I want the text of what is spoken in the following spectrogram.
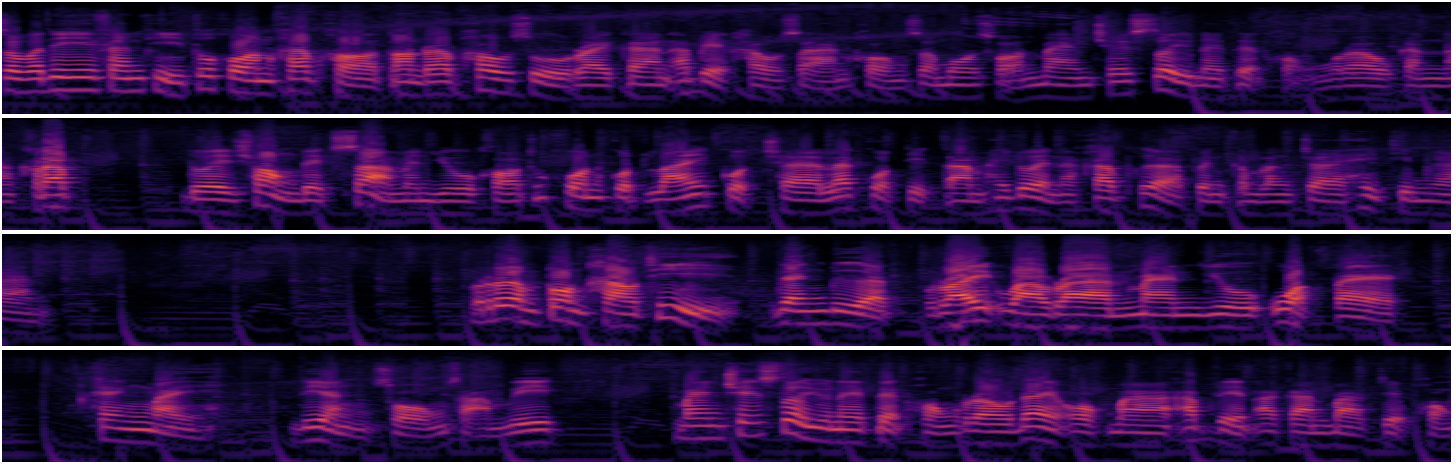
สวัสดีแฟนผีทุกคนครับ ขอต้อนรับเข้าสู่รายการอัปเดตข่าวสารของสโมสรแมนเชสเตอร์ยูไนเต็ดของเรากันนะครับ โดยช่องเด็กซ่าแมนยูขอทุกคนกดไลค์ กดแชร์ และกดติดตามให้ด้วยนะครับ เพื่อเป็นกำลังใจให้ทีมงาน เริ่มต้นข่าวที่แดงเดือดไร้วารานแมนยูอ้วกแตก แข่งใหม่เลี่ยง 2-3วีคแมนเชสเตอร์ยูไนเต็ดของเราได้ออกมาอัปเดตอาการบาดเจ็บของ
